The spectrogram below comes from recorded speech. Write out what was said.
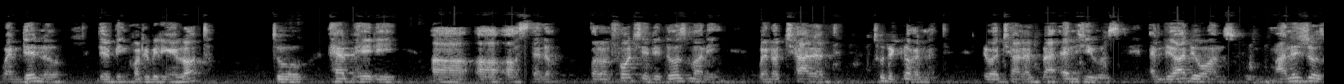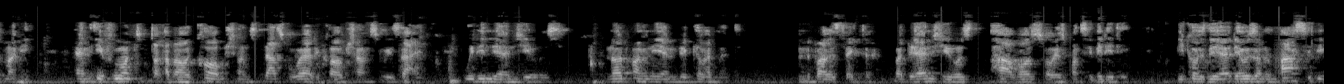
when they know they've been contributing a lot to help Haiti uh, uh, uh, stand up, but unfortunately, those money were not channeled to the government. They were channeled by NGOs, and they are the ones who manage those money. And if we want to talk about corruption, that's where the corruptions reside within the NGOs, not only in the government in the private sector, but the NGOs have also responsibility because there, there is an opacity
